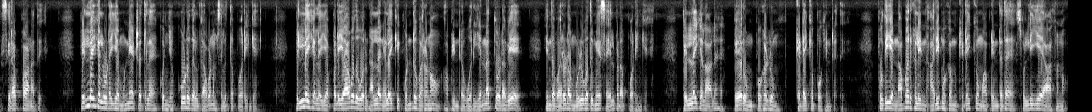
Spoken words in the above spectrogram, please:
சிறப்பானது. பிள்ளைகளுடைய முன்னேற்றத்தில் கொஞ்சம் கூடுதல் கவனம் செலுத்த போகிறீங்க பிள்ளைகளை எப்படியாவது ஒரு நல்ல நிலைக்கு கொண்டு வரணும் அப்படின்ற ஒரு எண்ணத்தோடவே இந்த வருடம் முழுவதுமே செயல்பட போகிறீங்க பிள்ளைகளால் பேரும் புகழும் கிடைக்கப் போகின்றது. புதிய நபர்களின் அறிமுகம் கிடைக்கும் அப்படின்றத சொல்லியே ஆகணும்.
